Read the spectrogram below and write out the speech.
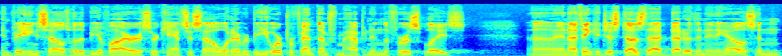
invading cells, whether it be a virus or cancer cell, whatever it be, or prevent them from happening in the first place. Uh, and I think it just does that better than anything else. And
